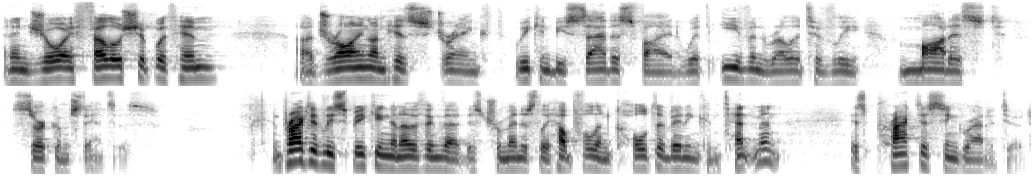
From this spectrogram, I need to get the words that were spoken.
and enjoy fellowship with Him, uh, drawing on His strength, we can be satisfied with even relatively modest circumstances. And practically speaking, another thing that is tremendously helpful in cultivating contentment is practicing gratitude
